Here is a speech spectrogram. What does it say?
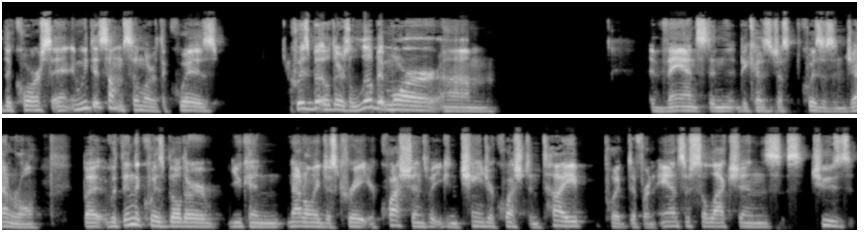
the course, and, and, we did something similar with the quiz. Quiz Builder is a little bit more um, advanced, and because just quizzes in general. But within the Quiz Builder, you can not only just create your questions, but you can change your question type, put different answer selections, choose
